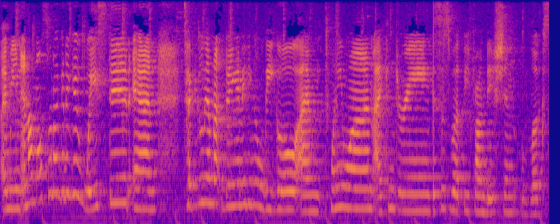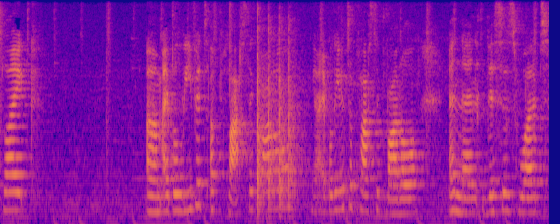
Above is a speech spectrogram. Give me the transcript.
i mean and i'm also not gonna get wasted and technically i'm not doing anything illegal. I'm 21 i can drink. This is what the foundation looks like. Um, i believe it's a plastic bottle. Yeah i believe it's a plastic bottle. And then this is what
